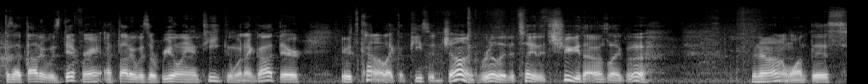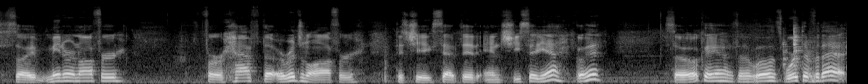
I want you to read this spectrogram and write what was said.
because I thought it was different. I thought it was a real antique, and when I got there, it was kind of like a piece of junk, really, to tell you the truth. I was like, ugh, you know, I don't want this. So I made her an offer for half the original offer that she accepted, and she said, yeah, go ahead. So, okay, I thought, well, it's worth it for that.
